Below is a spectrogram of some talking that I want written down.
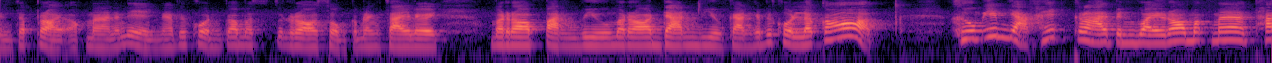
ถึงจะปล่อยออกมานั่นเองนะครับทุกคนก็มารอส่งกำลังใจเลย มารอปั่นวิวมารอดันวิวกันครับทุกคนแล้วก็ คืออุ้มอิ่มอยากให้กลายเป็นไวรัลมากๆ ถ้า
